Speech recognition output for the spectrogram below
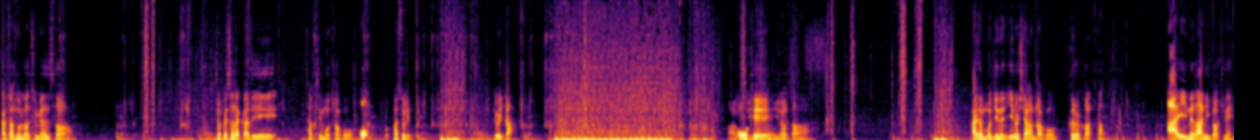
깜짝 놀라주면서. 적배 스나까지 잡지 못하고. 어? 발소리. 여기 있다 오케이 승리하였습니다. 좋았다 하여튼 뭐 니는 1로 시작한다고? 그럴 것 같다 아이는 아닌 것 같긴 해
